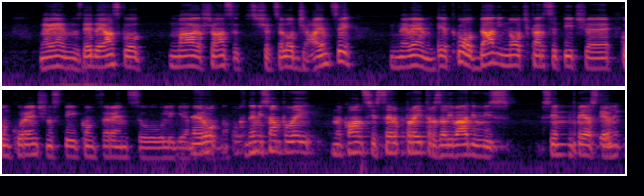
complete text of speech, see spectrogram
Ne vem, zdaj dejansko imajo šanse še celo Giantsi. Ne vem, je tako dan in noč, kar se tiče konkurenčnosti konferenc v Ligi. Ne, rok, da mi sam povej, na koncu je Sir Prejter zalivadil iz 57, 59,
